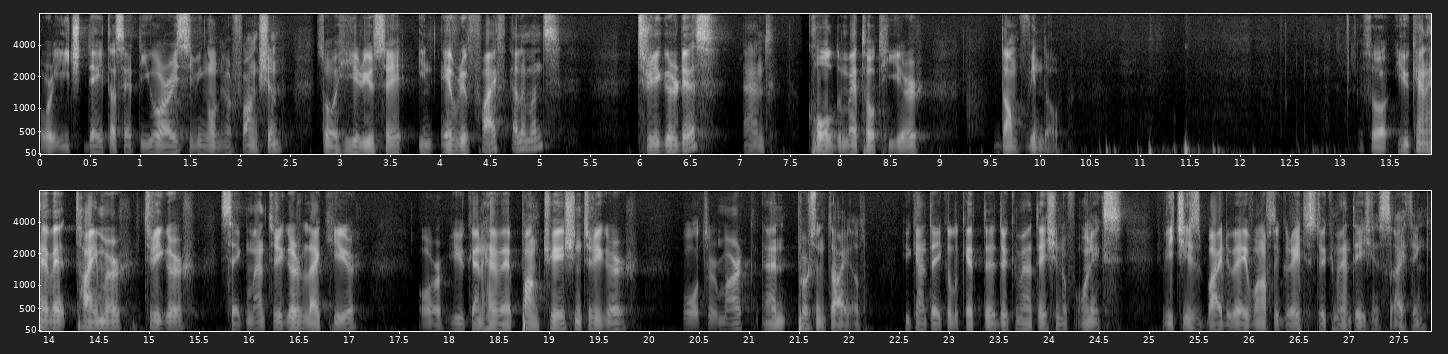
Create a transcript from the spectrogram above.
or each data set you are receiving on your function. So here you say in every five elements, trigger this and call the method here dump window. So you can have a timer trigger, segment trigger like here, or you can have a punctuation trigger, watermark, and percentile. You can take a look at the documentation of Onyx, which is, by the way, one of the greatest documentations, I think.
